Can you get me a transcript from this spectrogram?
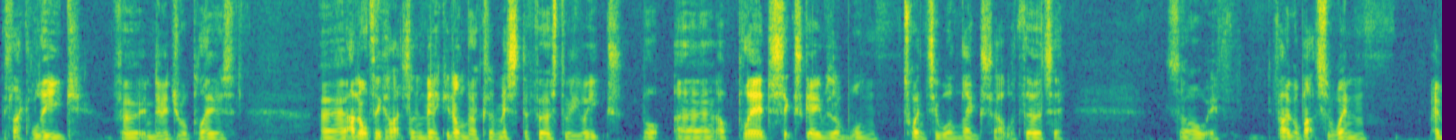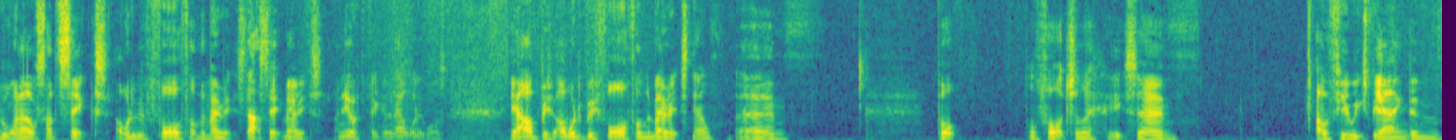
it's like a league for individual players. Uh, I don't think I'll actually make it on there because I missed the first three weeks. But uh, I've played six games and I've won 21 legs out of 30. So if if I go back to when everyone else had six, I would have been fourth on the merits. That's it, merits. I knew I'd figured out what it was. Yeah, I'll be I would be fourth on the merits now. Um, but unfortunately, it's um, I'm a few weeks behind, and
